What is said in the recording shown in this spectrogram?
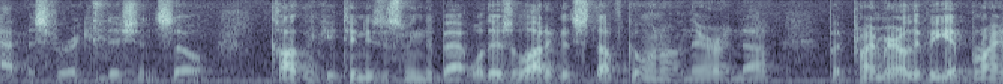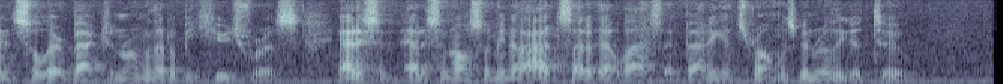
atmospheric conditions. So Coghlan continues to swing the bat. Well, there's a lot of good stuff going on there, and uh, but primarily if we get Bryant and Soler back to normal, that'll be huge for us. Addison, Addison also. I mean, outside of that last at bat against Romo has been really good too.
